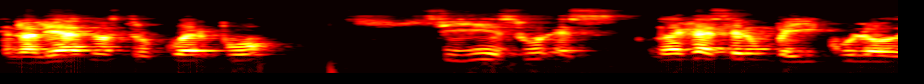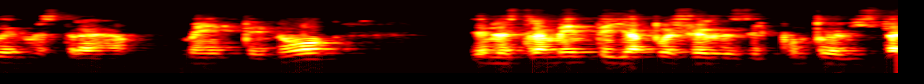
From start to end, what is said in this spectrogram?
en realidad nuestro cuerpo sí es, es no deja de ser un vehículo de nuestra mente, ¿no? De nuestra mente ya puede ser desde el punto de vista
